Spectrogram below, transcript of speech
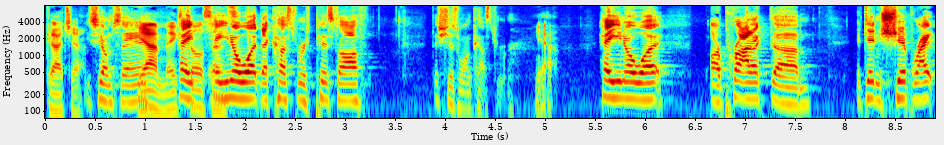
Gotcha. You see what I'm saying? Yeah, makes hey, total Hey, you know what? That customer's pissed off. That's just one customer Yeah. hey, you know what? Our product um, it didn't ship right.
